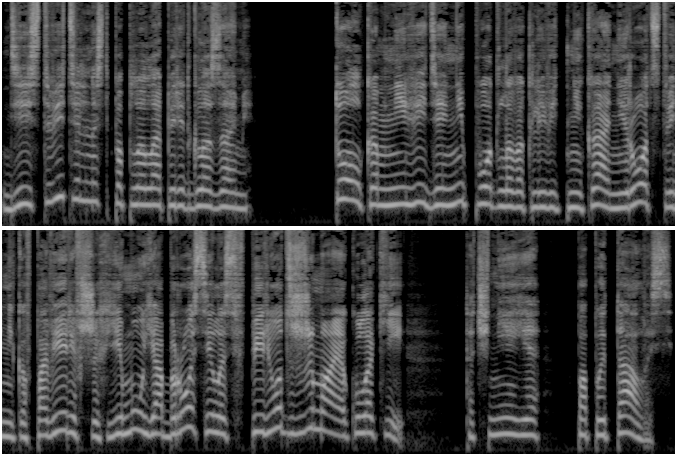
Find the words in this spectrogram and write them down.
Действительность поплыла перед глазами. Толком не видя ни подлого клеветника, ни родственников, поверивших ему, я бросилась вперед, сжимая кулаки. Точнее, попыталась.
